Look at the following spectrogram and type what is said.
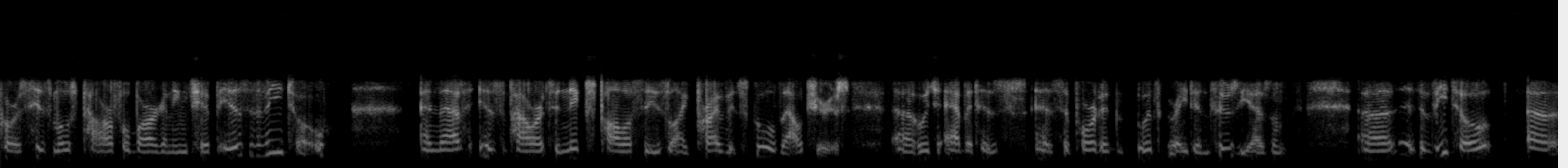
course, his most powerful bargaining chip is the veto and that is the power to nix policies like private school vouchers, uh, which Abbott has, has supported with great enthusiasm. Uh, the veto uh,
